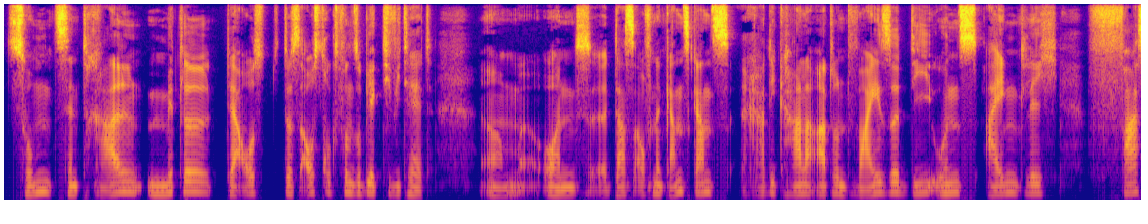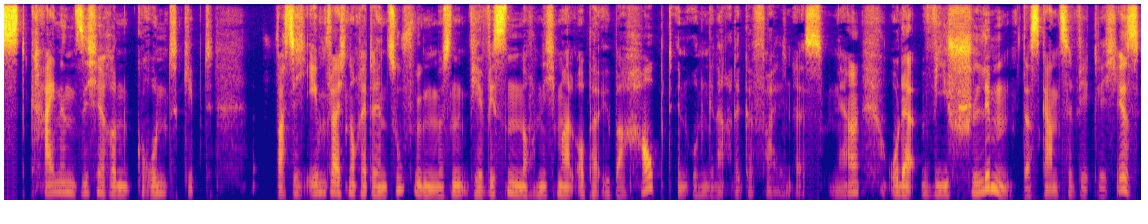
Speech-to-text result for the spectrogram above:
zum zentralen Mittel der Aus des Ausdrucks von Subjektivität. Ähm, und das auf eine ganz, ganz radikale Art und Weise, die uns eigentlich fast keinen sicheren Grund gibt. Was ich eben vielleicht noch hätte hinzufügen müssen, wir wissen noch nicht mal, ob er überhaupt in Ungnade gefallen ist, ja, oder wie schlimm das Ganze wirklich ist.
